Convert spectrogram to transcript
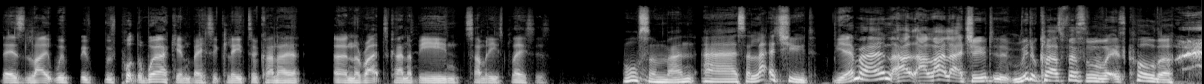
there's like we've, we've we've put the work in basically to kind of earn the right to kind of be in some of these places. awesome, man. Uh, so Latitude. Yeah, man. I, I like Latitude. Middle class festival, but it's cool though.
